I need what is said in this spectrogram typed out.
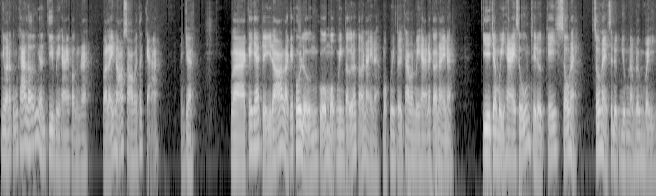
nhưng mà nó cũng khá lớn nên chia 12 phần ra và lấy nó so với tất cả. Được chưa? Và cái giá trị đó là cái khối lượng của một nguyên tử nó cỡ này nè, một nguyên tử carbon 12 nó cỡ này nè. Chia cho 12 xuống thì được cái số này. Số này sẽ được dùng làm đơn vị.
